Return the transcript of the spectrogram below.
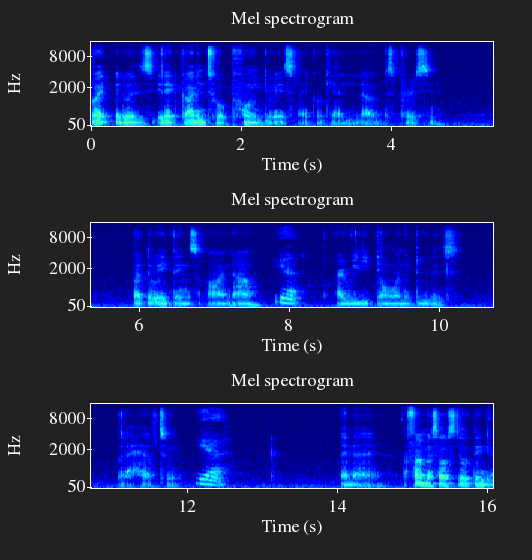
but it was it had gotten to a point where it's like, okay, I love this person, but the way things are now, Yeah. I really don't want to do this, but I have to, Yeah. and I I find myself still thinking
